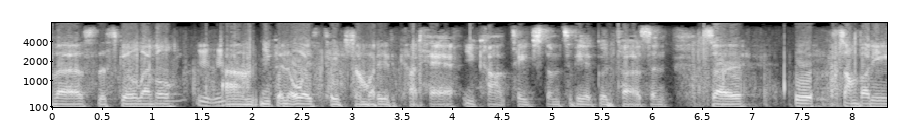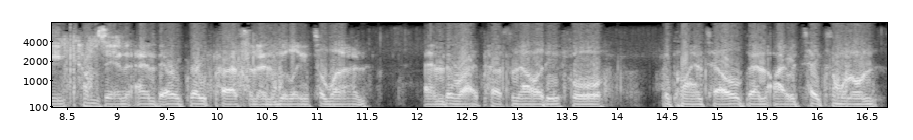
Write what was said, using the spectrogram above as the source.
versus the skill level. Um, you can always teach somebody to cut hair. You can't teach them to be a good person. So if somebody comes in and they're a great person and willing to learn and the right personality for the clientele, then I would take someone on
